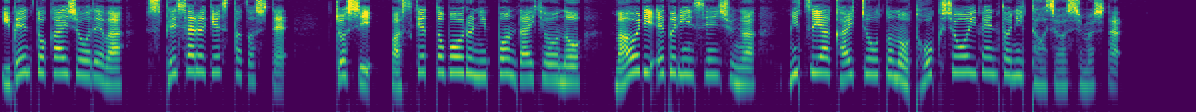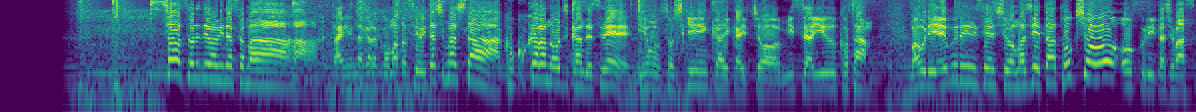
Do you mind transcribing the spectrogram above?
イベント会場ではスペシャルゲストとして女子バスケットボール日本代表のマウリ・エブリン選手が三谷会長とのトークショーイベントに登場しました。さあそれでは皆様大変長らくお待たせをいたしました。ここからのお時間ですね。日本組織委員会会長三谷優子さん馬瓜エブリン選手を交えたトークショーをお送りいたします。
